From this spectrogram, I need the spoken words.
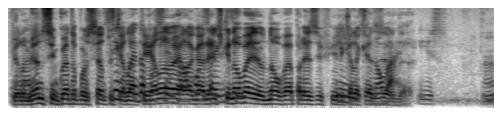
pelo menos 50%, 50 que ela tem, ela, ela, ela garante que não vai, não vai para esse filho isso, que ela quer não deserdar. Vai. Isso. Né?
